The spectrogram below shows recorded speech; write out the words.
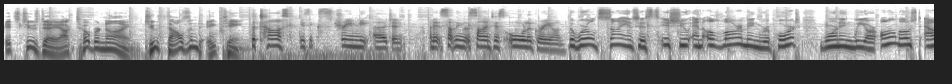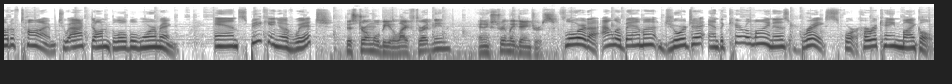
It's Tuesday, October 9, 2018. The task is extremely urgent, and it's something that scientists all agree on. The world's scientists issue an alarming report warning we are almost out of time to act on global warming. And speaking of which, This storm will be life threatening and extremely dangerous. Florida, Alabama, Georgia, and the Carolinas brace for Hurricane Michael.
